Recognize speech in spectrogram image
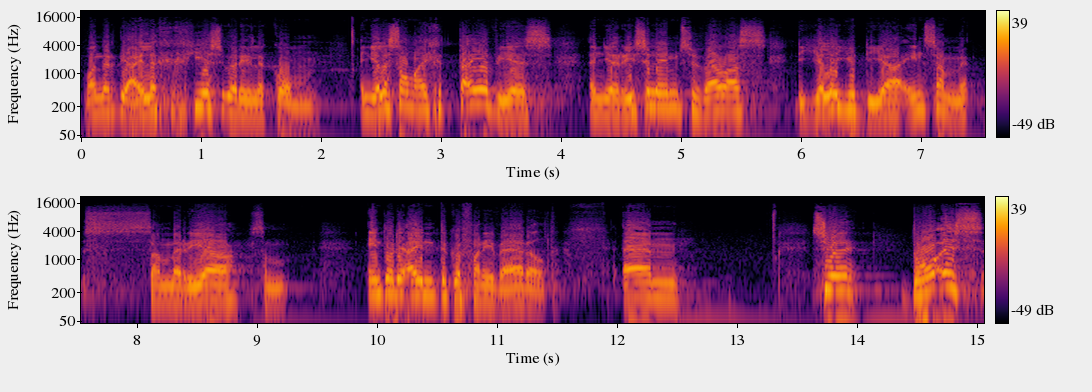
wanneer die Heilige Gees oor julle kom. En julle sal my getuie wees in Jerusalem sowel as die hele Judea en Sam Samaria, Sam en tot die eindelike van die wêreld. Ehm um, so daar is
